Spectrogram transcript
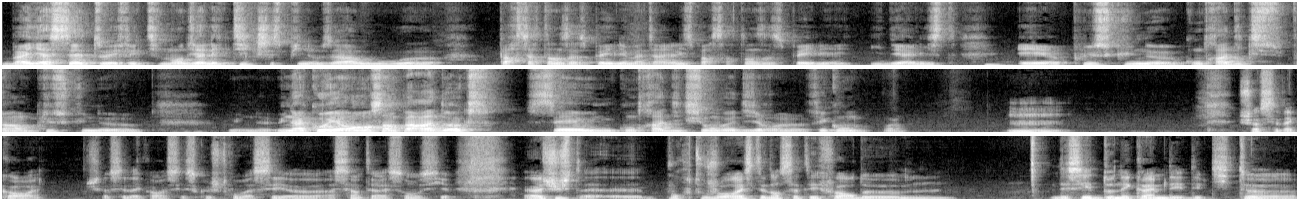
bah, il y a cette effectivement dialectique chez Spinoza où euh, par certains aspects il est matérialiste, par certains aspects il est idéaliste, et euh, plus qu'une contradiction, enfin plus qu'une une, incohérence, un paradoxe, c'est une contradiction, on va dire, féconde. Voilà. Hmm. Je suis assez d'accord, ouais. Je suis assez d'accord, c'est ce que je trouve assez, assez intéressant aussi. juste pour toujours rester dans cet effort de, d'essayer de donner quand même des, petites, euh,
